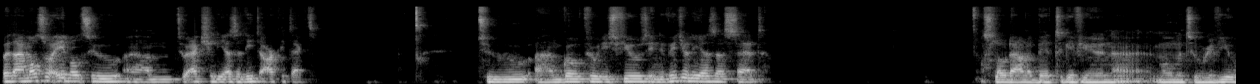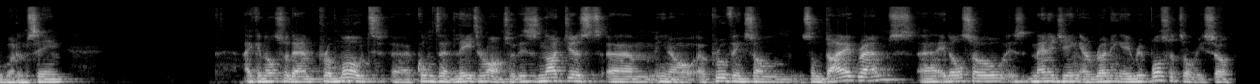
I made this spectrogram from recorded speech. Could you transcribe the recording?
but I'm also able to um, to actually, as a lead architect, to um, go through these views individually, as I said. I'll slow down a bit to give you a uh, moment to review what I'm saying. I can also then promote uh, content later on. So this is not just um, you know approving some some diagrams. Uh, it also is managing and running a repository. So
